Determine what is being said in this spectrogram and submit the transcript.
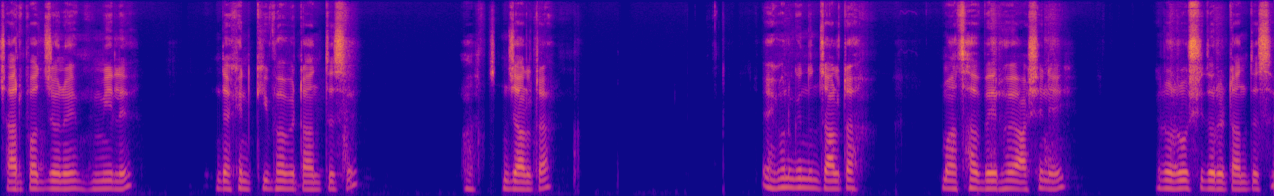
চার পাঁচজনে মিলে। দেখেন কীভাবে টানতেছে জালটা। এখন কিন্তু জালটা মাথা বের হয়ে আসেনি, রশি ধরে টানতেছে।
